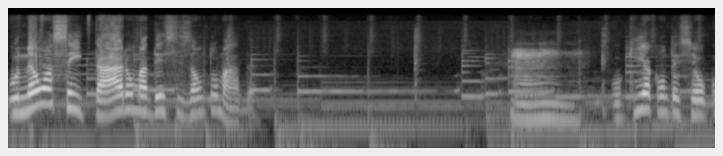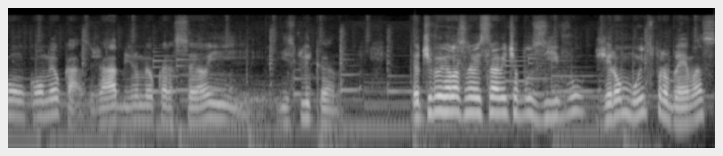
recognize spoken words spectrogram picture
o não aceitar uma decisão tomada. Hum, O que aconteceu com, com o meu caso? Já abrindo meu coração e, e explicando. Eu tive um relacionamento extremamente abusivo, gerou muitos problemas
